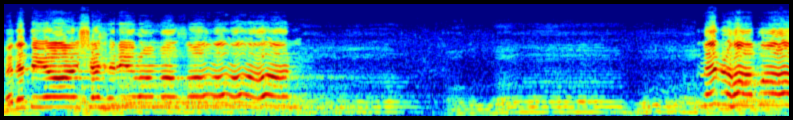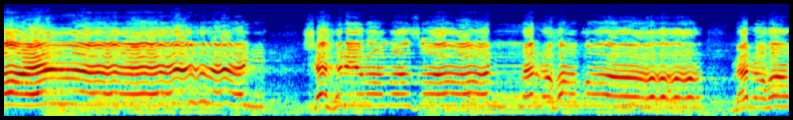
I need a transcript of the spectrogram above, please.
Medet ya şehri Ramazan. Merhaba ey şehri Ramazan. Merhaba Merhaba.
